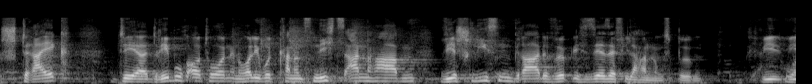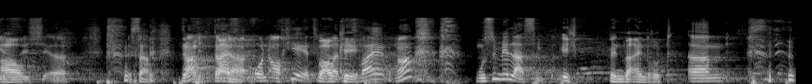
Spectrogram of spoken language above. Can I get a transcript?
Streik der Drehbuchautoren in Hollywood kann uns nichts anhaben. Wir schließen gerade wirklich sehr, sehr viele Handlungsbögen. Wie, wie Wow. sich, äh, ist da, na, da, Ja. Und auch hier jetzt War okay. zwei, ne? Musst du mir lassen. Ich bin beeindruckt. Ähm,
